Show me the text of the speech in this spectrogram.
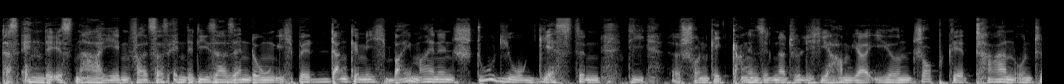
Das Ende ist nahe, jedenfalls das Ende dieser Sendung. Ich bedanke mich bei meinen Studiogästen, die äh, schon gegangen sind natürlich. Die haben ja ihren Job getan und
